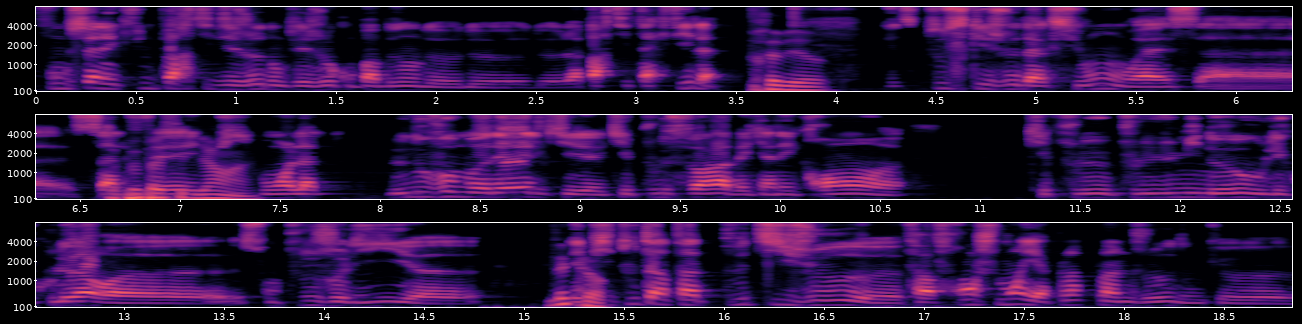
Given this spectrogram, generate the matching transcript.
fonctionne avec une partie des jeux donc les jeux qui n'ont pas besoin de, de, de la partie tactile. Très bien. et tout ce qui est jeu d'action ouais ça ça, Ça le peut fait. Passer et bien, puis ouais. bon la- le nouveau modèle qui est qui est plus fin avec un écran euh, qui est plus plus lumineux où les couleurs euh, sont plus jolies euh, et puis tout un tas de petits jeux enfin franchement il y a plein plein de jeux donc euh,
